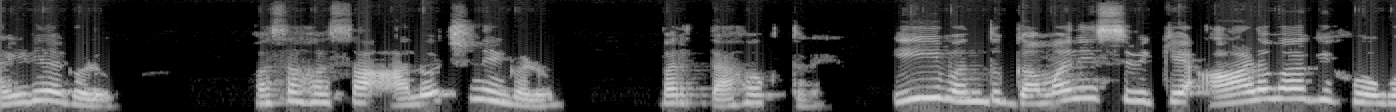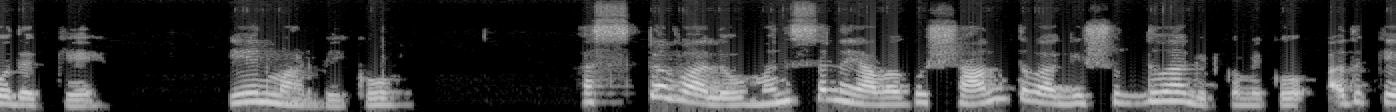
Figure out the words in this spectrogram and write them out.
ಐಡಿಯಾಗಳು, ಹೊಸ ಹೊಸ ಆಲೋಚನೆಗಳು ಬರ್ತಾ ಹೋಗ್ತವೆ. ಈ ಒಂದು ಗಮನಿಸುವಿಕೆ ಆಳವಾಗಿ ಹೋಗೋದಕ್ಕೆ ಏನ್ ಮಾಡ್ಬೇಕು? ಆಲ್ ಮನಸ್ಸನ್ನ ಯಾವಾಗೂ ಶಾಂತವಾಗಿ ಶುದ್ಧವಾಗಿ ಇಟ್ಕೊಬೇಕು ಅದಕ್ಕೆ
